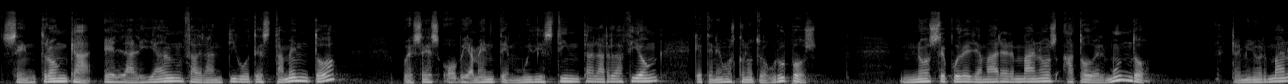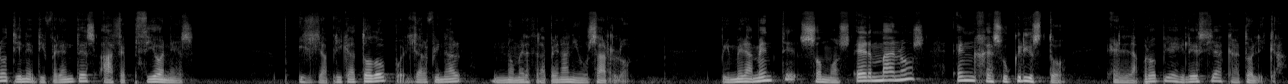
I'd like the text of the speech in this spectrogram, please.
se entronca en la alianza del Antiguo Testamento, pues es obviamente muy distinta la relación que tenemos con otros grupos. No se puede llamar hermanos a todo el mundo. El término hermano tiene diferentes acepciones. Y si se aplica a todo, pues ya al final no merece la pena ni usarlo. Primeramente, somos hermanos en Jesucristo, en la propia Iglesia Católica.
